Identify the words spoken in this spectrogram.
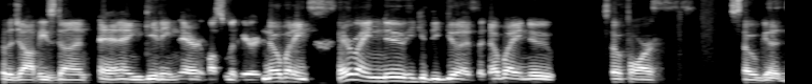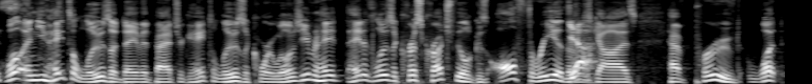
for the job he's done and, and getting Eric Musselman here. Nobody, everybody knew he could be good, but nobody knew so far so good. Well, and you hate to lose a David Patrick. You hate to lose a Corey Williams. You even hate, hated to lose a Chris Crutchfield because all three of those yeah. guys have proved what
